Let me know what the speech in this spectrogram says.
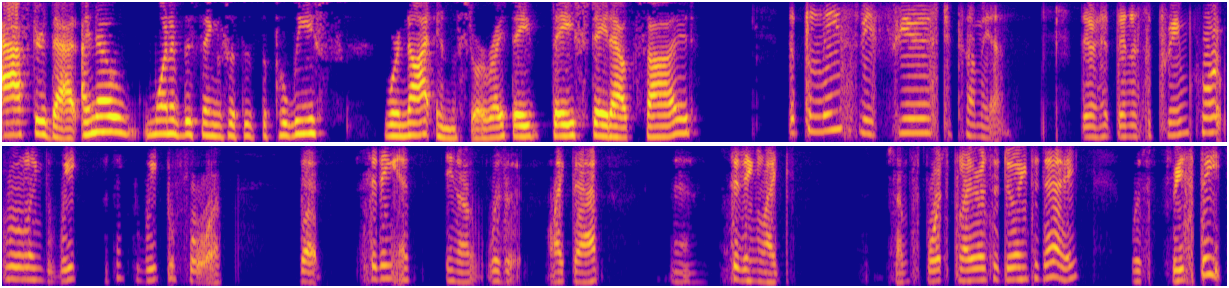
after that? I know one of the things was that the police were not in the store, right? They they stayed outside. The police refused to come in. There had been a Supreme Court ruling the week, I think the week before, that sitting at, you know, was it like that, and sitting like some sports players are doing today, was free speech.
